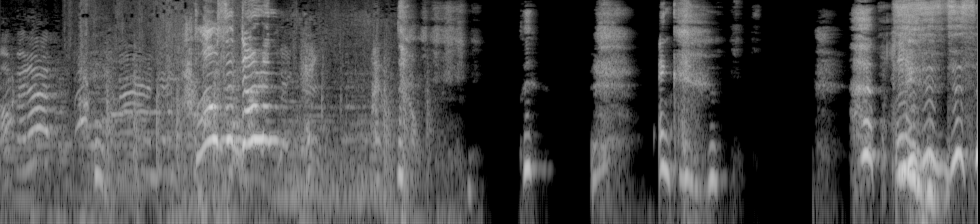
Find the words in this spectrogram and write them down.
Open up! Close the door and. and c- this is just.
